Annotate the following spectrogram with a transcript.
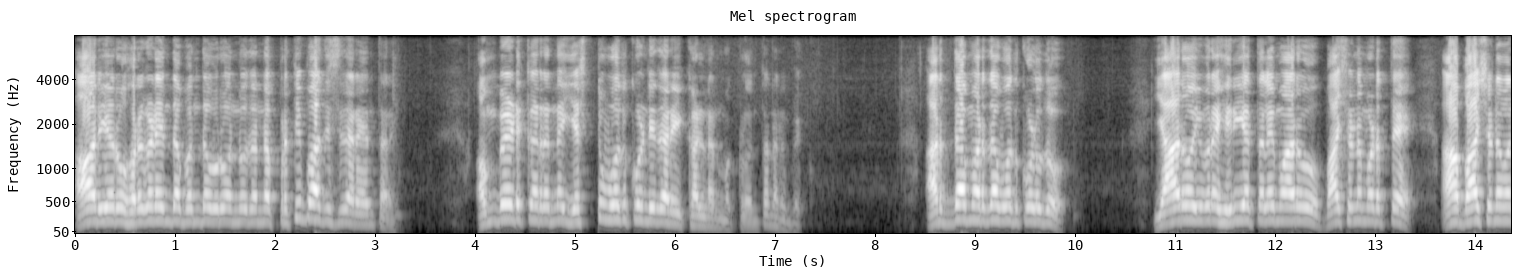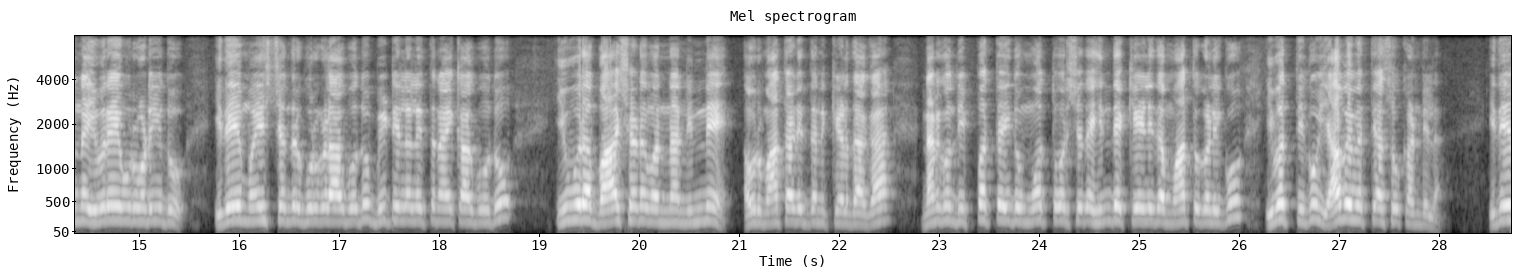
ಆರ್ಯರು ಹೊರಗಡೆಯಿಂದ ಬಂದವರು ಅನ್ನೋದನ್ನು ಪ್ರತಿಪಾದಿಸಿದ್ದಾರೆ ಅಂತಾರೆ. ಅಂಬೇಡ್ಕರನ್ನು ಎಷ್ಟು ಓದ್ಕೊಂಡಿದ್ದಾರೆ ಈ ಕಳ್ಳನ ಮಕ್ಕಳು ಅಂತ ನನಗೆ ಬೇಕು. ಅರ್ಧಮರ್ಧ ಓದ್ಕೊಳ್ಳೋದು. ಯಾರೋ ಇವರ ಹಿರಿಯ ತಲೆಮಾರು ಭಾಷಣ ಮಾಡುತ್ತೆ. ಆ ಭಾಷಣವನ್ನು ಇವರೇ ಇವರು ಹೊಡೆಯುವುದು ಇದೇ ಮಹೇಶ್ ಚಂದ್ರ ಗುರುಗಳಾಗ್ಬೋದು ಬಿ ಟಿ ಲಲಿತ ನಾಯ್ಕ ಆಗ್ಬೋದು. ಇವರ ಭಾಷಣವನ್ನು ನಿನ್ನೆ ಅವರು ಮಾತಾಡಿದ್ದನ್ನು ಕೇಳಿದಾಗ ನನಗೊಂದು ಇಪ್ಪತ್ತೈದು, ಮೂವತ್ತು ವರ್ಷದ ಹಿಂದೆ ಕೇಳಿದ ಮಾತುಗಳಿಗೂ ಇವತ್ತಿಗೂ ಯಾವ ವ್ಯತ್ಯಾಸವೂ ಕಂಡಿಲ್ಲ. ಇದೇ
